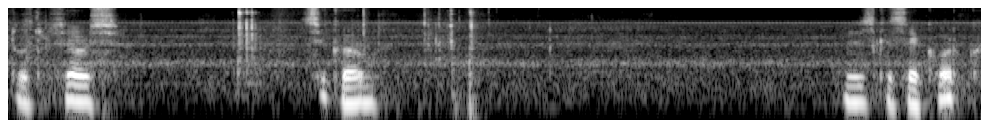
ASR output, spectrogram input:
Тут взявся. Цікаво. Звідки цей корк.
